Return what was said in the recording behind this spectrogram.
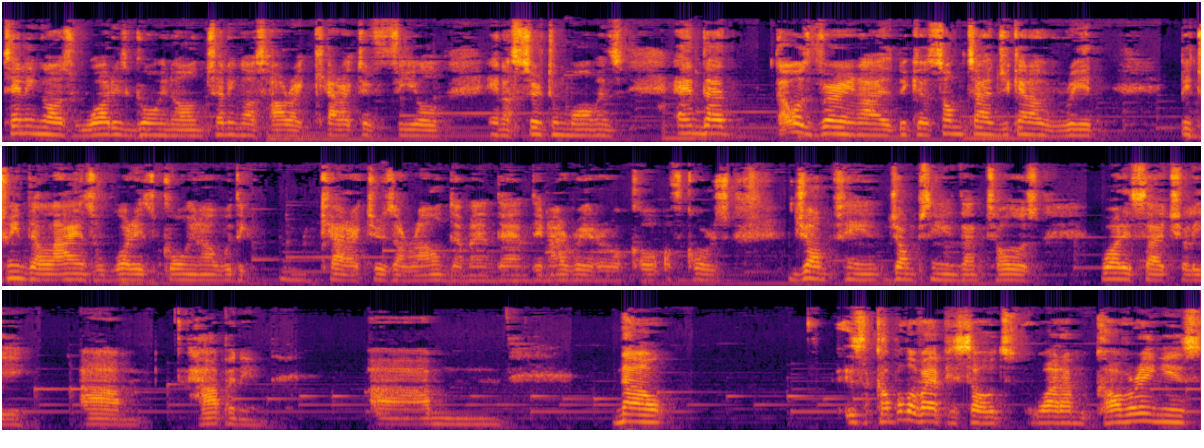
telling us what is going on telling us how our character feel in a certain moments and that that was very nice because sometimes you cannot read between the lines of what is going on with the characters around them, and then the narrator, of course, jumps in, jumps in and tells us what is actually um, happening. Um, now, it's a couple of episodes. What I'm covering is,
